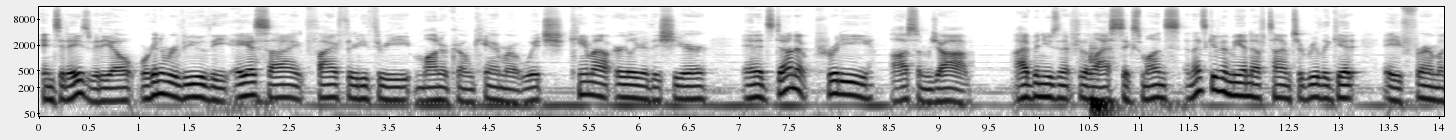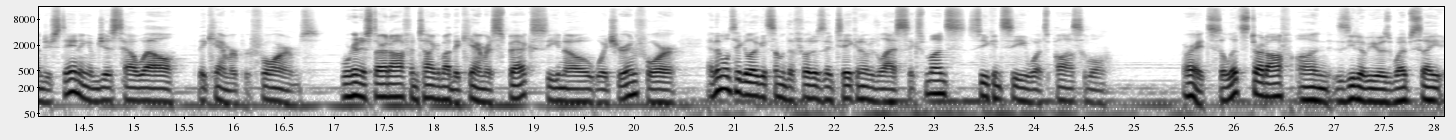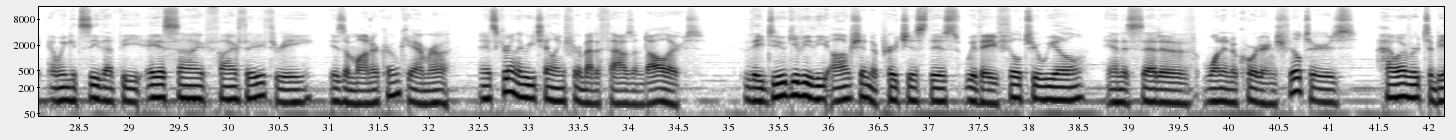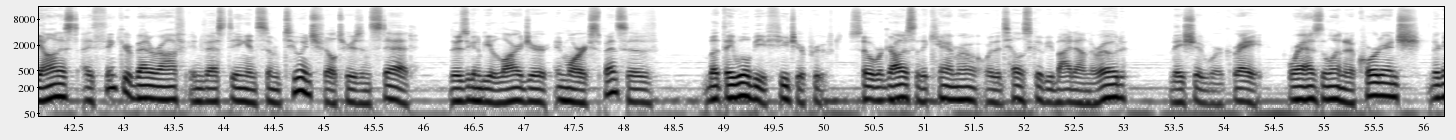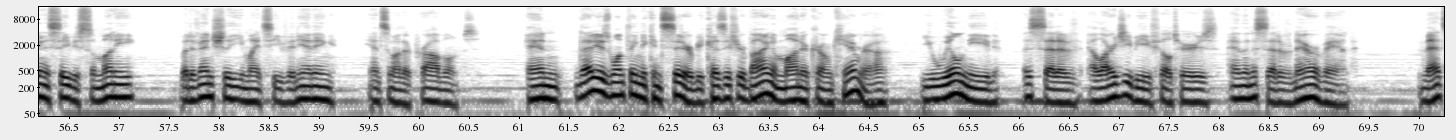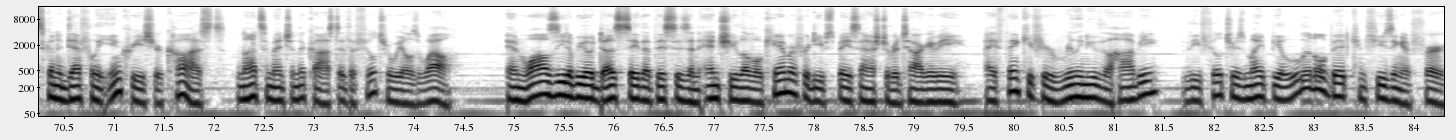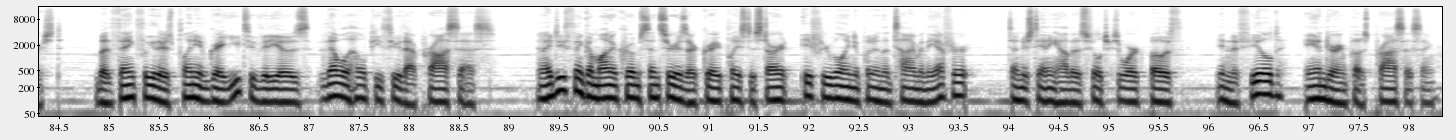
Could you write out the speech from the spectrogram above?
In today's video, we're going to review the ASI 533 monochrome camera, which came out earlier this year, and it's done a pretty awesome job. I've been using it for the last six months, and that's given me enough time to really get a firm understanding of just how well the camera performs. We're going to start off and talk about the camera specs so you know what you're in for, and then we'll take a look at some of the photos I've taken over the last six months so you can see what's possible. Alright, so let's start off on ZWO's website and we can see that the ASI 533 is a monochrome camera and it's currently retailing for about $1,000. They do give you the option to purchase this with a filter wheel and a set of one and a quarter inch filters. However, to be honest, I think you're better off investing in some two inch filters instead. Those are going to be larger and more expensive, but they will be future proofed. So regardless of the camera or the telescope you buy down the road, they should work great. Whereas the one and a quarter inch, they're going to save you some money, but eventually you might see vignetting and some other problems. And that is one thing to consider because if you're buying a monochrome camera, you will need a set of LRGB filters and then a set of narrowband. That's going to definitely increase your costs, not to mention the cost of the filter wheel as well. And while ZWO does say that this is an entry-level camera for deep space astrophotography, I think if you're really new to the hobby, the filters might be a little bit confusing at first. But thankfully there's plenty of great YouTube videos that will help you through that process. And I do think a monochrome sensor is a great place to start if you're willing to put in the time and the effort to understanding how those filters work both in the field and during post-processing.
